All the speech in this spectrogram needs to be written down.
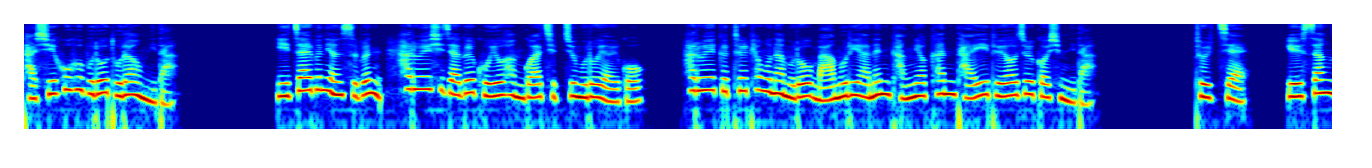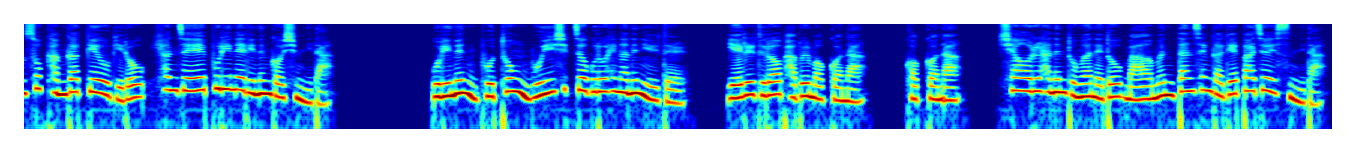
다시 호흡으로 돌아옵니다. 이 짧은 연습은 하루의 시작을 고요함과 집중으로 열고 하루의 끝을 평온함으로 마무리하는 강력한 다이 되어줄 것입니다. 둘째, 일상 속 감각 깨우기로 현재에 뿌리 내리는 것입니다. 우리는 보통 무의식적으로 행하는 일들, 예를 들어 밥을 먹거나, 걷거나, 샤워를 하는 동안에도 마음은 딴 생각에 빠져 있습니다.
